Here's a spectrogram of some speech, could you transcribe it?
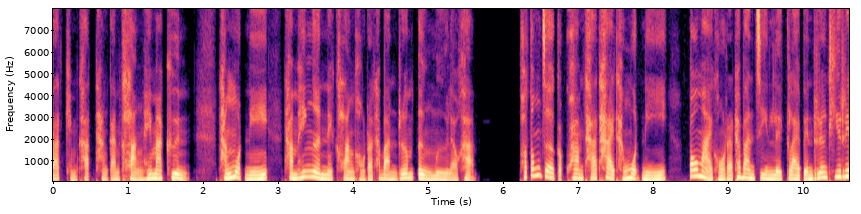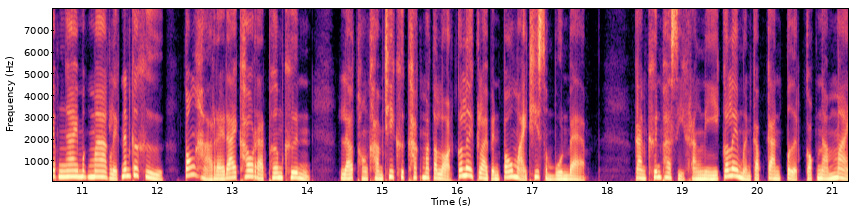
รัดเข็มขัดทางการคลังให้มากขึ้น ทั้งหมดนี้ทำให้เงินในคลังของรัฐบาลเริ่มตึงมือแล้วค่ะพอต้องเจอกับความท้าทายทั้งหมดนี้ เป้าหมายของรัฐบาลจีนเลยกลายเป็นเรื่องที่เรียบง่ายมากๆ เลย นั่นก็คือ ต้องหารายได้เข้ารัฐเพิ่มขึ้น แล้วทองคำที่คึกคักมาตลอดก็เลยกลายเป็นเป้าหมายที่สมบูรณ์แบบ การขึ้นภาษีครั้งนี้ก็เลยเหมือนกับการเปิดก๊อกน้ำใหม่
